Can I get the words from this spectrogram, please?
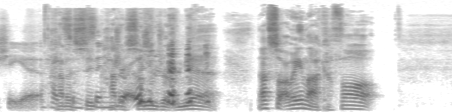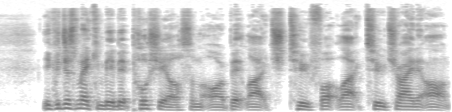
she uh, had, had, a some syn- syndrome." had a syndrome. Yeah, that's what I mean. Like I thought you could just make him be a bit pushy or something, or a bit like too fo- like too trying it on.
